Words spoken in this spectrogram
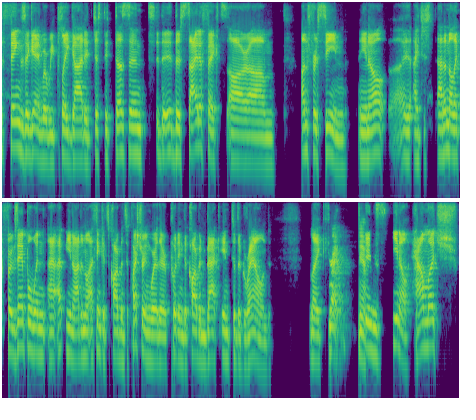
things again where we play God, it just it doesn't. The, their side effects are um, unforeseen you know I, I, just i don't know like for example when I, you know i don't know i think it's carbon sequestering where they're putting the carbon back into the ground like right yeah. is you know how much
